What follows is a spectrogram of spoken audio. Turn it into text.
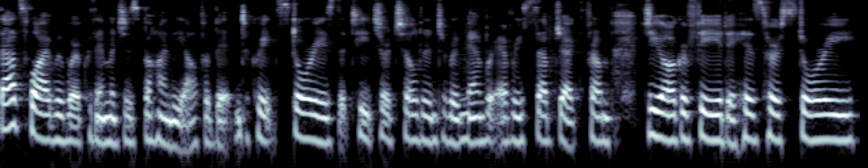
That's why we work with images behind the alphabet and to create stories that teach our children to remember every subject from geography to his, her story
